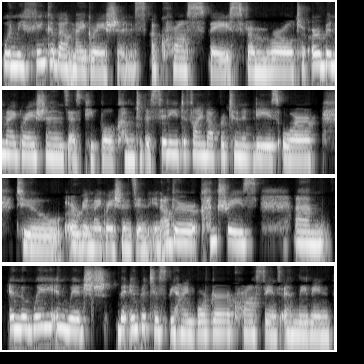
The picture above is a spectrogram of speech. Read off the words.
when we think about migrations across space from rural to urban migrations as people come to the city to find opportunities or to urban migrations in, in other countries, um, and the way in which the impetus behind border crossings and leaving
